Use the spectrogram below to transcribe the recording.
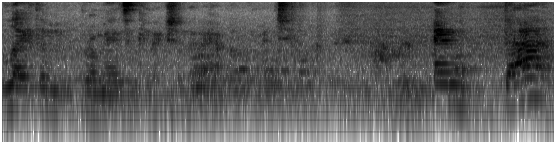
like the romantic connection that I have with women too. And that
